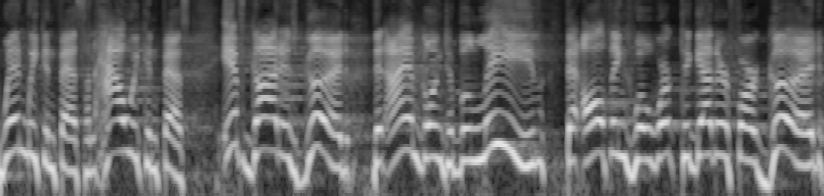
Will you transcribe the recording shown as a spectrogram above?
when we confess and how we confess. If God is good, then I am going to believe that all things will work together for good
